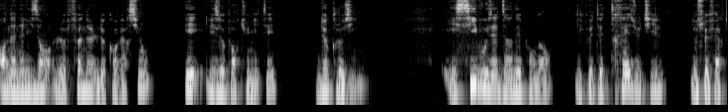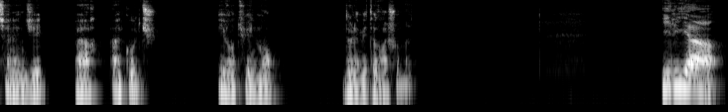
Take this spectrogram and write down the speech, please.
en analysant le funnel de conversion et les opportunités de closing. Et si vous êtes indépendant, il peut être très utile de se faire challenger par un coach, éventuellement de la méthode Rashomon. Il y a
